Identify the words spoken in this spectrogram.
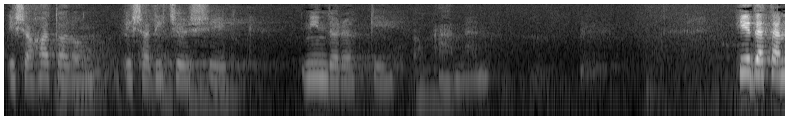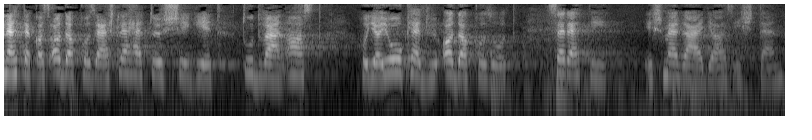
és a hatalom, és a dicsőség mindörökké. Ámen. Hirdetem nektek az adakozás lehetőségét, tudván azt, hogy a jókedvű adakozót szereti és megáldja az Isten.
